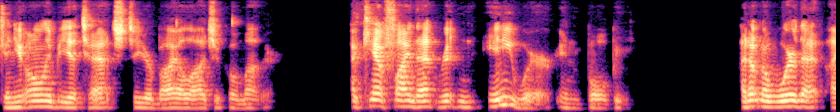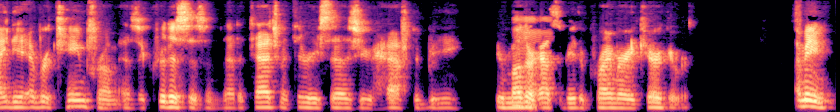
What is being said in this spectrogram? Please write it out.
can you only be attached to your biological mother? I can't find that written anywhere in Bowlby. I don't know where that idea ever came from as a criticism that attachment theory says you have to be, your mother mm-hmm. has to be the primary caregiver. I mean,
